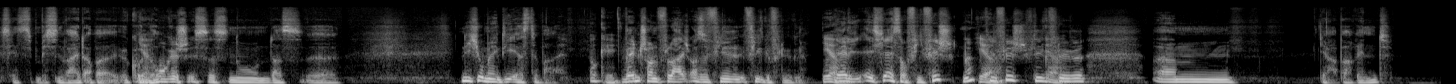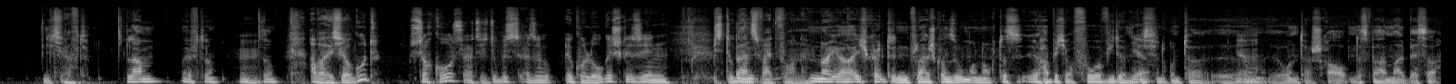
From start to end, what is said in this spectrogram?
ist jetzt ein bisschen weit, aber ökologisch ist es nun das äh, nicht unbedingt die erste Wahl. Okay. Wenn schon Fleisch, also viel, viel Geflügel. Ja. Ehrlich, ich esse auch viel Fisch, ne? Ja. Viel Fisch, viel Ja. Geflügel. Ähm, ja, aber Rind nicht Tja. oft. Lamm öfter. So. Aber ist ja gut. Ist doch großartig. Du bist also ökologisch gesehen, bist du Dann- ganz weit vorne. Naja, ich könnte den Fleischkonsum auch noch, das äh, habe ich auch vor, wieder ein Ja. bisschen runter, äh, Ja. runterschrauben. Das war mal besser.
